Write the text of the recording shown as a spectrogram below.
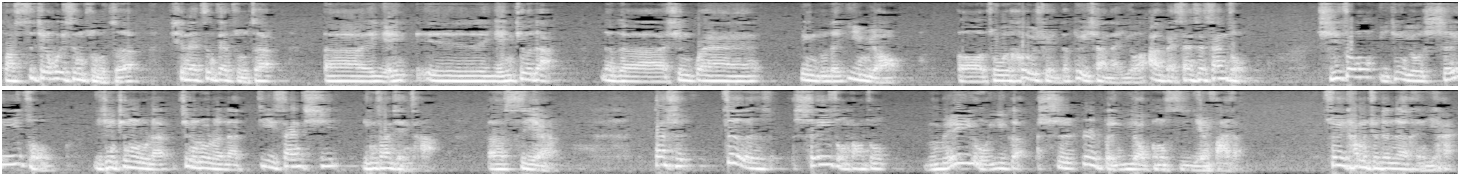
到世界卫生组织。现在正在组织，呃研呃研究的那个新冠病毒的疫苗，呃作为候选的对象呢有二百三十三种，其中已经有十一种已经进入了进入了呢第三期临床检查，呃试验了，但是这十一种当中没有一个是日本医药公司研发的，所以他们觉得呢很遗憾。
